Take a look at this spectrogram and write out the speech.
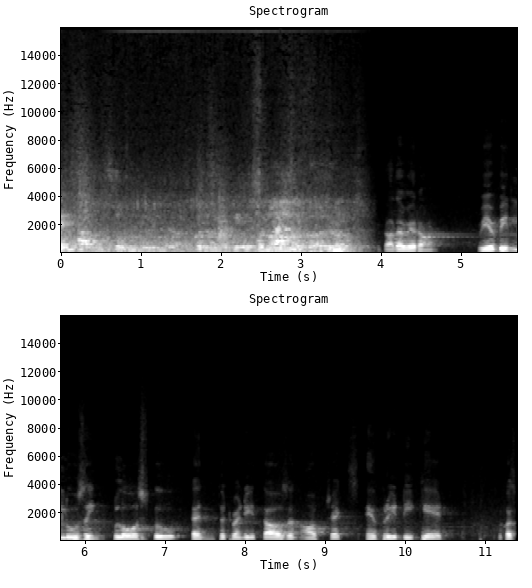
10,000 stolen during the colonial period? Was that The other way around. We have been losing close to 10 to 20,000 objects every decade because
